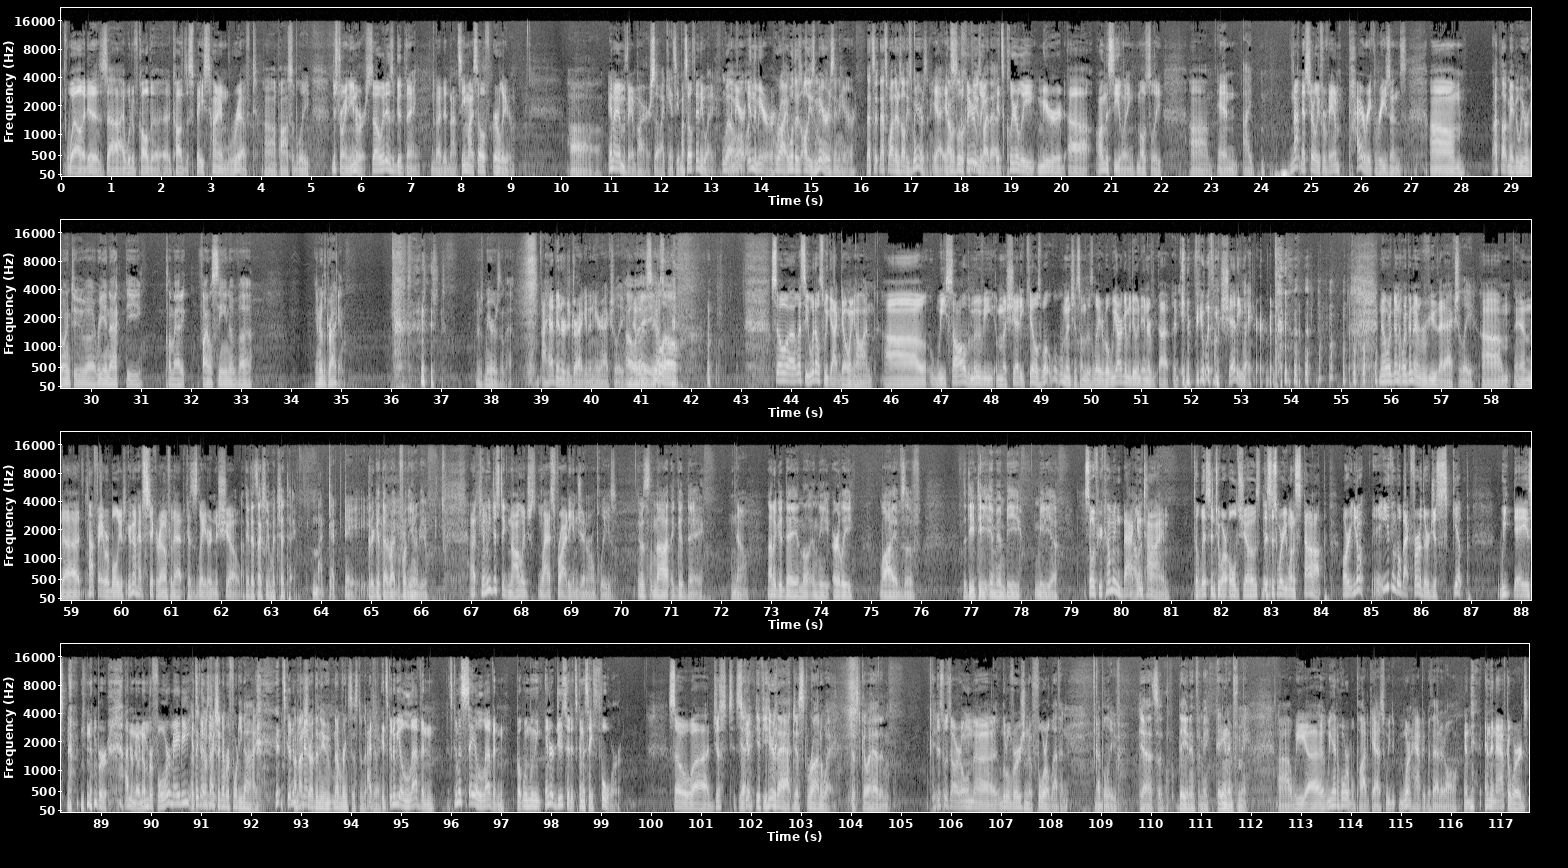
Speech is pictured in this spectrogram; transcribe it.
Well, it is. Uh, I would have called a, uh, caused a space time rift, uh, possibly destroying the universe. So it is a good thing that I did not see myself earlier. Uh, and I am a vampire, so I can't see myself anyway. in Well, the mirror. In the mirror. Right. Well, there's all these mirrors in here. That's that's why there's all these mirrors in here. Yeah, it's I was a little clearly, confused by that. It's clearly mirrored uh, on the ceiling mostly, um, and I, not necessarily for vampiric reasons. Um, I thought maybe we were going to uh, reenact the climatic final scene of uh, Enter the Dragon. there's mirrors in that. I have entered a dragon in here actually. Oh, You know, hey, hello. So uh, let's see what else we got going on. Uh, we saw the movie Machete Kills. We'll, we'll mention some of this later, but we are going to do an interview uh, an interview with Machete later. no, we're gonna we're gonna review that actually, um, and uh, it's not favorable. You're, you're gonna have to stick around for that because it's later in the show. I think that's actually machete. Machete. Better get that right before the interview. Uh, can we just acknowledge last Friday in general, please? It was not a good day. No. Not a good day in the in the early lives of the DTMMB media. So if you're coming back in time to listen to our old shows, this is where you want to stop. Or you don't you can go back further, just skip weekdays number I don't know, number 4 maybe. I think that was actually number 49. it's going to I'm not no- sure of the new numbering system that we're doing. it's going to be 11. It's going to say 11, but when we introduce it it's going to say 4. So uh, just skip if, if you hear that, just run away. Just go ahead and This was our own uh, little version of 411, I believe. yeah, it's a day in infamy. Day in infamy. Uh, we uh, we had a horrible podcast. We we weren't happy with that at all. And and then afterwards,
